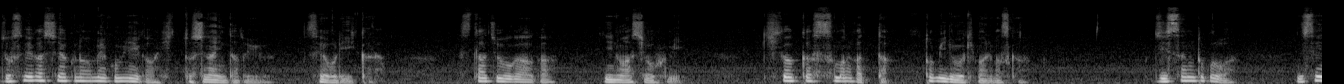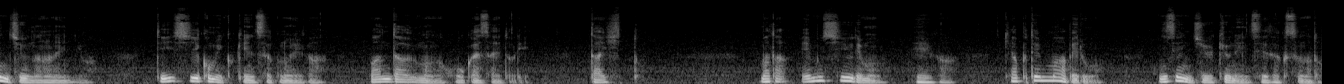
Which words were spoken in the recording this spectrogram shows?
女性が主役のアメコミ映画はヒットしないんだというセオリーから。スタジオ側が二の足を踏み企画が進まなかったと見る向きもありますが実際のところは2017年には DC コミック原作の映画「ワンダーウーマン」が公開されており大ヒット。また MCU でも映画「キャプテン・マーベル」を2019年に制作するなど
